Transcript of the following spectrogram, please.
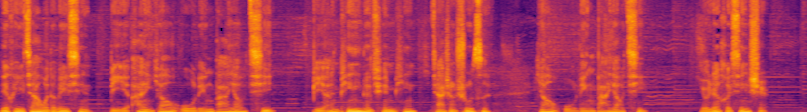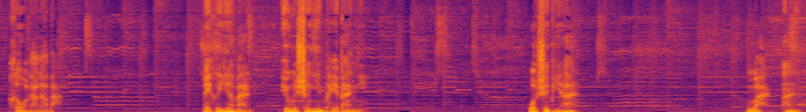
也可以加我的微信彼岸幺五零八幺七，彼岸拼音的全拼加上数字幺五零八幺七，有任何心事和我聊聊吧。每个夜晚用声音陪伴你，我是彼岸，晚安。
